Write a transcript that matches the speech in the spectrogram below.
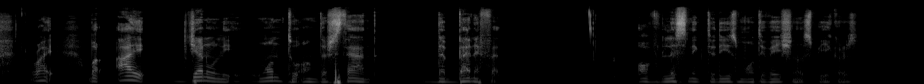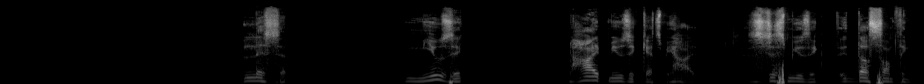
right? But I genuinely want to understand the benefit of listening to these motivational speakers. Listen, music, hype music gets me hyped. It's just music. It does something.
